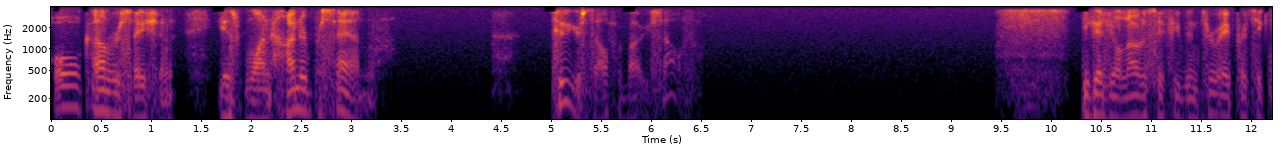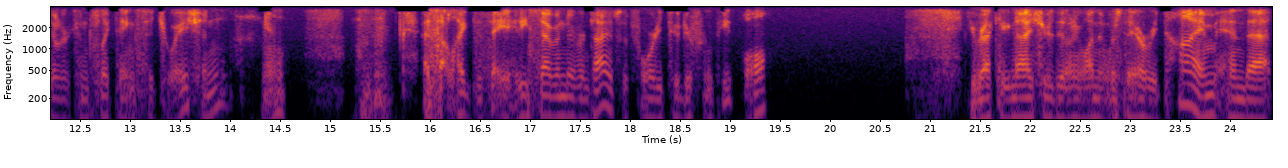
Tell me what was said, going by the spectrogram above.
whole conversation is 100% to yourself about yourself. Because you'll notice if you've been through a particular conflicting situation, you know, as I like to say, 87 different times with 42 different people, you recognize you're the only one that was there every time and that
